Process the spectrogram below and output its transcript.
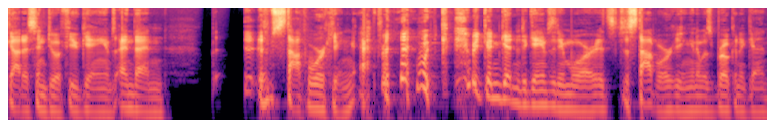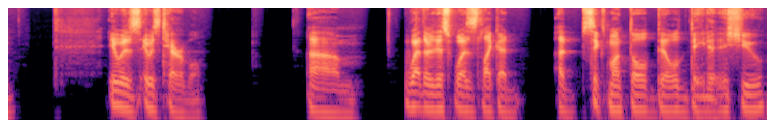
got us into a few games and then it stopped working after that. We, we couldn't get into games anymore. It's just stopped working and it was broken again. It was it was terrible. Um whether this was like a a six month old build beta issue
